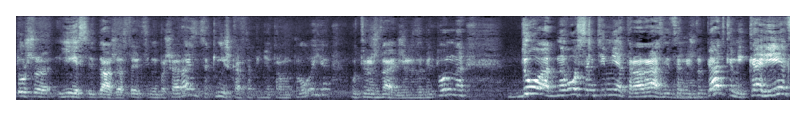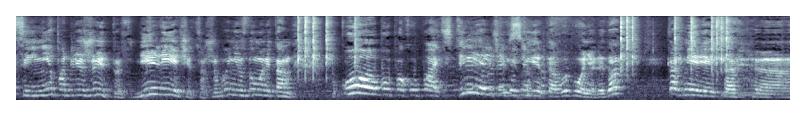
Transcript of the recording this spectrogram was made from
то, что если даже остается небольшая разница, книжка ортопедия травматология утверждает железобетонно, до одного сантиметра разница между пятками коррекции не подлежит, то есть не лечится, чтобы вы не вздумали там обувь покупать, стельки какие-то, вы поняли, да? Как меряется э,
